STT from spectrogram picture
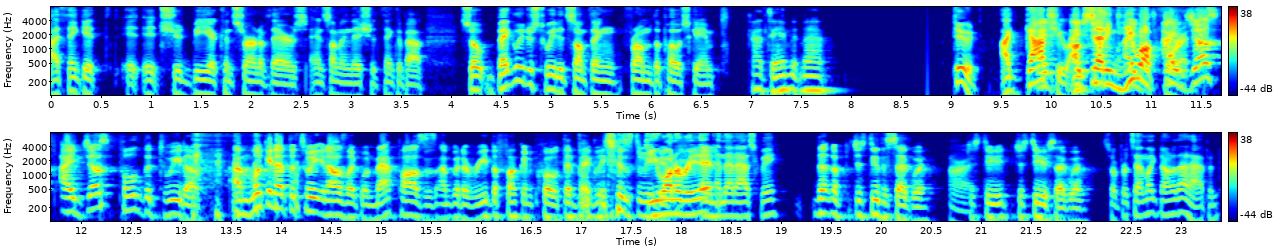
I think it, it, it should be a concern of theirs and something they should think about. So Begley just tweeted something from the post game. God damn it, Matt. Dude, I got I, you. I'm just, setting you I, up for I it. just I just pulled the tweet up. I'm looking at the tweet and I was like, when Matt pauses, I'm gonna read the fucking quote that Begley just tweeted. Do you want to read it and, and then ask me? No, no, just do the segue. All right. Just do just do your segue. So pretend like none of that happened.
